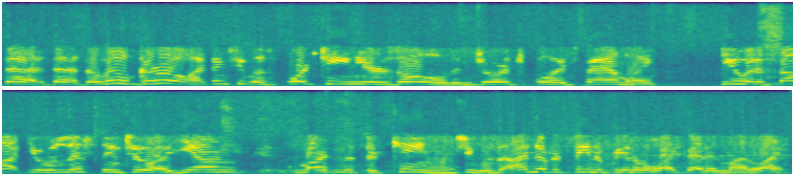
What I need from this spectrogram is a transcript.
The, the the little girl, I think she was 14 years old in George Floyd's family you would have thought you were listening to a young Martin Luther King when she was. I've never seen a funeral like that in my life.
